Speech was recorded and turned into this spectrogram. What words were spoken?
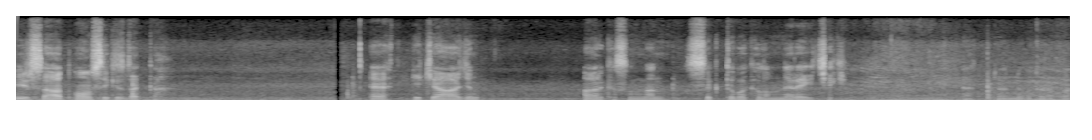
Bir saat 18 dakika. Evet, iki ağacın arkasından sıktı bakalım nereye gidecek. Evet, döndü bu tarafa.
